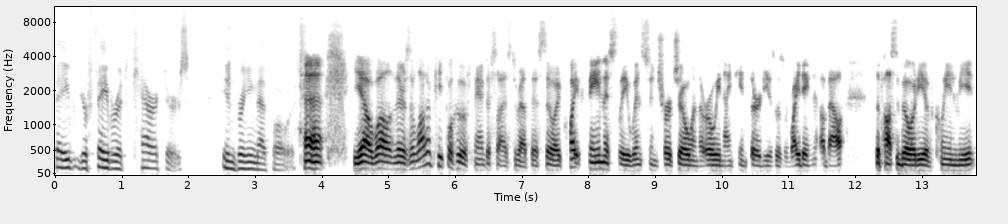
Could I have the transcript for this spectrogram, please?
fav your favorite characters in bringing that forward? yeah, well, there's a lot of people who have fantasized about this. So, quite famously, Winston Churchill in the early 1930s was writing about the possibility of clean meat.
